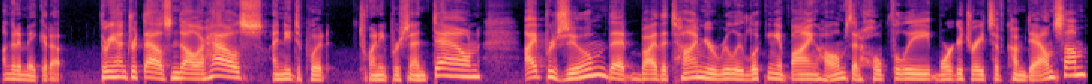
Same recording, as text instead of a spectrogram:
I'm going to make it up. $300,000 house, I need to put 20% down. I presume that by the time you're really looking at buying homes, that hopefully mortgage rates have come down some.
